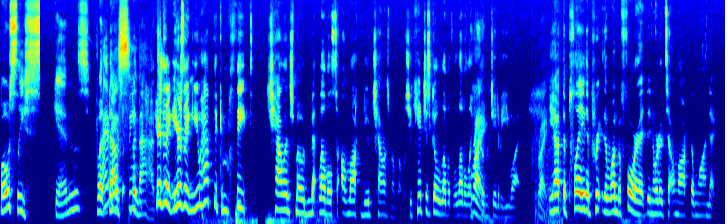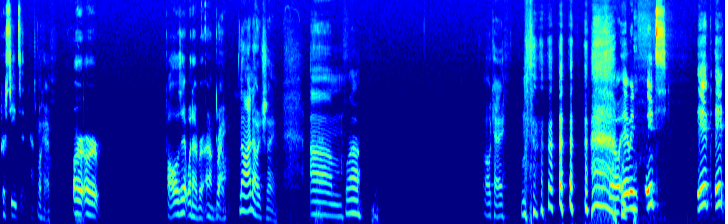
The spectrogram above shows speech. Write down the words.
mostly skins. But I that's seen but that. Here's the thing. Here's the thing. You have to complete challenge mode levels to unlock new challenge mode levels. You can't just go level to level like Right. you could with JWE one. right. You have to play the pre- the one before it in order to unlock the one that precedes it, Okay. or or follows it. Whatever. I don't know. Right. No, I know what you're saying. Um. Wow. Okay. So I mean, it's it it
